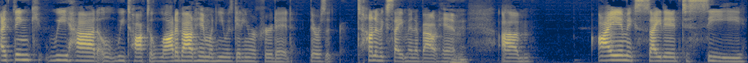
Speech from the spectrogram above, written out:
I think we had we talked a lot about him when he was getting recruited. There was a ton of excitement about him. Um, I am excited to see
